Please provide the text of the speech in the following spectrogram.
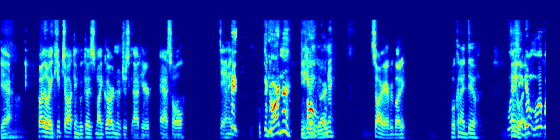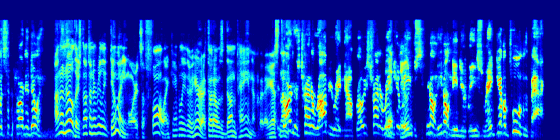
Yeah. By the way, keep talking because my gardener just got here, asshole. Damn it. Wait. The gardener, You hear Oh. the gardener? Sorry, everybody. What can I do? what is Anyway. he doing? What's the gardener doing? I don't know. There's nothing to really do anymore. It's a fall. I can't believe they're here. I thought I was done paying them, but I guess The not. gardener's trying to rob you right now, bro. He's trying to Yeah, rake your dude. leaves. You don't. You don't need your leaves raked. You have a pool in the back.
